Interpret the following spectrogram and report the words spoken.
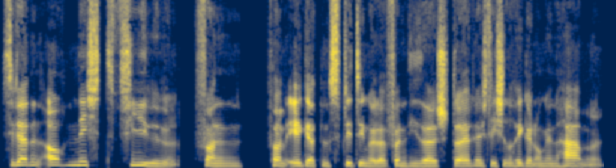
sie werden auch nicht viel von, vom Ehegattensplitting oder von dieser steuerrechtlichen Regelungen haben.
